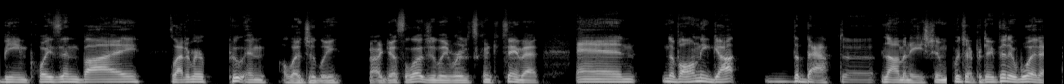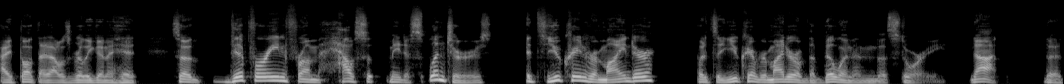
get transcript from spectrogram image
being poisoned by Vladimir Putin, allegedly. I guess allegedly, we're just going to keep that. And Navalny got the BAFTA nomination, which I predicted it would. I thought that that was really going to hit. So, differing from House Made of Splinters, it's Ukraine reminder, but it's a Ukraine reminder of the villain in the story, not the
